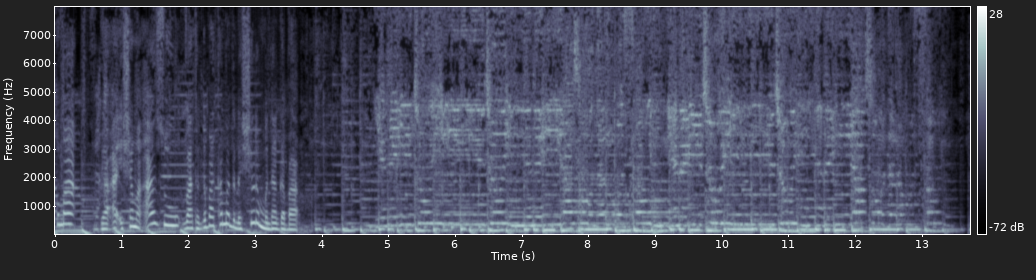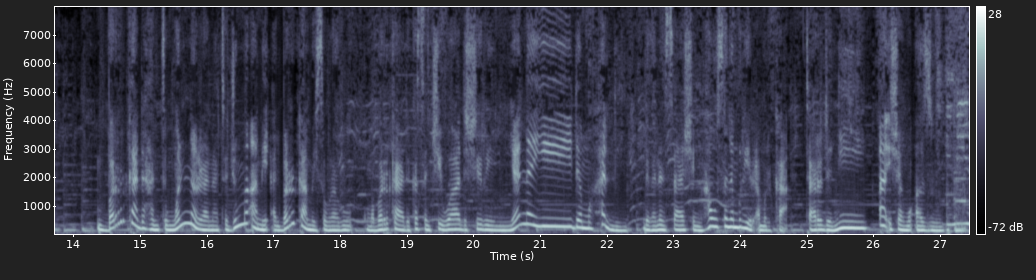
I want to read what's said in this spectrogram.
kuma ga Aisha Ma'azu za ta gabatar mana da shirinmu na gaba. Barka da hantsin wannan rana ta Juma'a mai albarka mai sauraro kuma barka da kasancewa da shirin yanayi da muhalli daga nan sashin Hausa na muryar Amurka tare da ni Aisha Mu'azu.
